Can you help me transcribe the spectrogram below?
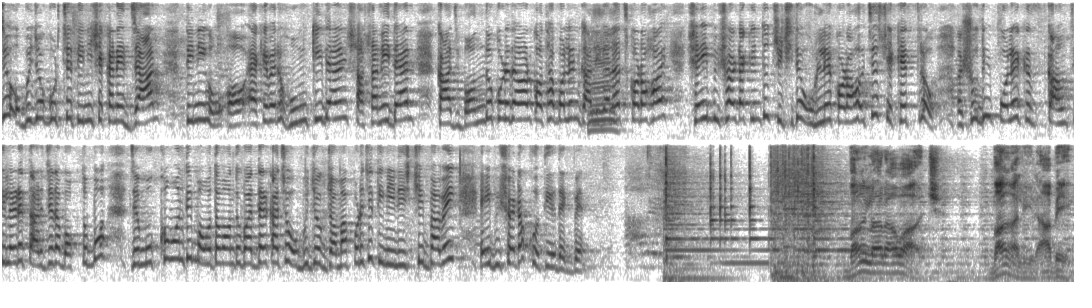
যে অভিযোগ উঠছে তিনি সেখানে যান তিনি একেবারে হুমকি দেন শাসানি দেন কাজ বন্ধ করে দেওয়ার কথা বলেন গালিগালাজ করা হয় সেই বিষয়টা কিন্তু চিঠিতে উল্লেখ করা হয়েছে। সেক্ষেত্রেও সুদীপ পোলে কাউন্সিলরের তার যেটা বক্তব্য যে মুখ্যমন্ত্রী মমতা বন্দ্যোপাধ্যায়ের কাছে অভিযোগ জমা পড়েছে, তিনি নিশ্চিতভাবেই এই বিষয়টা খতিয়ে দেখবেন। বাংলার আওয়াজ, বাঙালির আবেগ,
